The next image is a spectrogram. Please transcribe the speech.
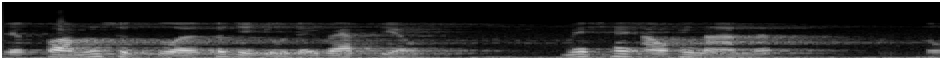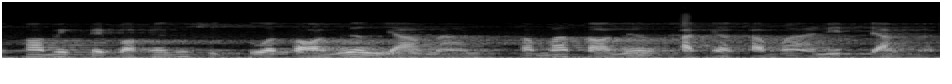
เดี๋ยวความรู้สึกตัวก็จะอยู่ได้แวบเดียว ไม่ใช่เอาให้นานนะหลวงพ่อไม่เคยบอกให้รู้สึกตัวต่อเนื่องยาวนานคำว่าต่อเนื่องขัดกับคำว่าอนิจจังนะ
